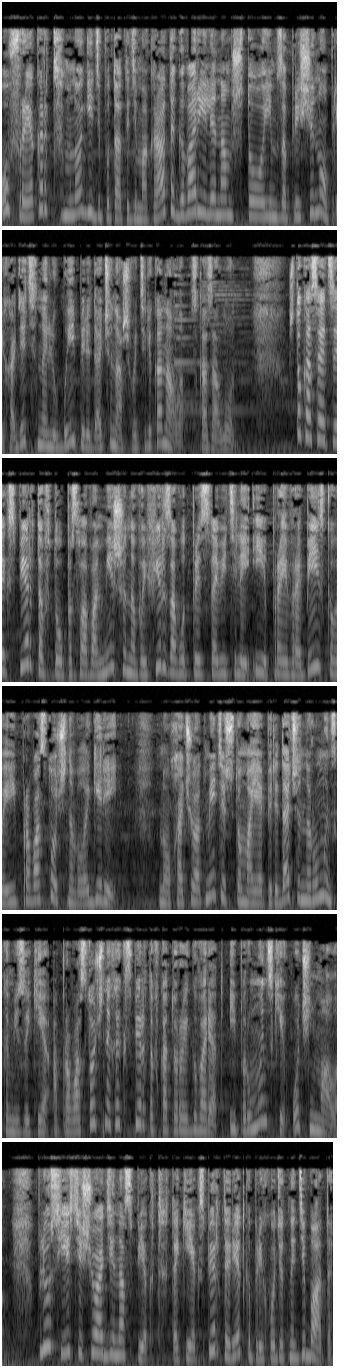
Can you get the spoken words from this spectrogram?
Офф рекорд многие депутаты-демократы говорили нам, что им запрещено приходить на любые передачи нашего телеканала, сказал он. Что касается экспертов, то, по словам Мишина, в эфир зовут представителей и проевропейского, и провосточного лагерей. Но хочу отметить, что моя передача на румынском языке, а провосточных экспертов, которые говорят и по-румынски, очень мало. Плюс есть еще один аспект. Такие эксперты редко приходят на дебаты.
